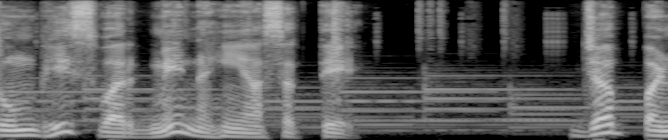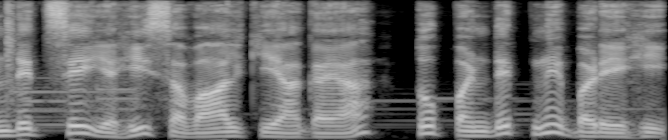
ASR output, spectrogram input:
तुम भी स्वर्ग में नहीं आ सकते। जब पंडित से यही सवाल किया गया तो पंडित ने बड़े ही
